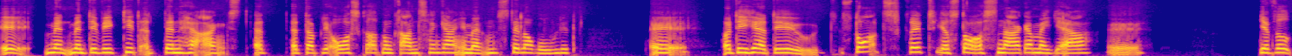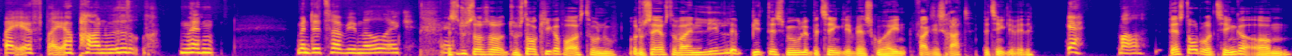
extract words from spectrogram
Øh, men, men det er vigtigt, at den her angst, at, at der bliver overskrevet nogle grænser engang imellem, stille og roligt. Øh, og det her, det er jo et stort skridt. Jeg står og snakker med jer. Øh, jeg ved bagefter, jeg er paranoid, men, men det tager vi med, ikke? Altså, du står, så, du står og kigger på os to nu, og du sagde, at du var en lille bitte smule betænkelig ved at skulle have ind. Faktisk ret betænkelig ved det. Meget. Hvad står du og tænker om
